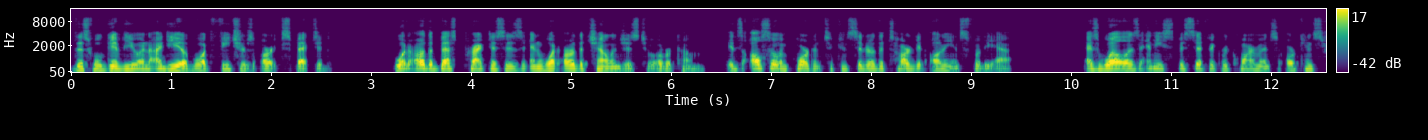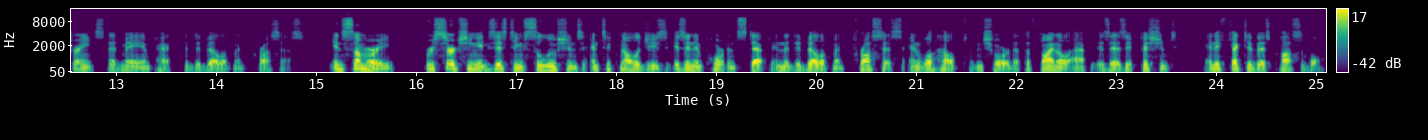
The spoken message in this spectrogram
This will give you an idea of what features are expected, what are the best practices, and what are the challenges to overcome. It's also important to consider the target audience for the app, as well as any specific requirements or constraints that may impact the development process. In summary, researching existing solutions and technologies is an important step in the development process and will help to ensure that the final app is as efficient and effective as possible.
